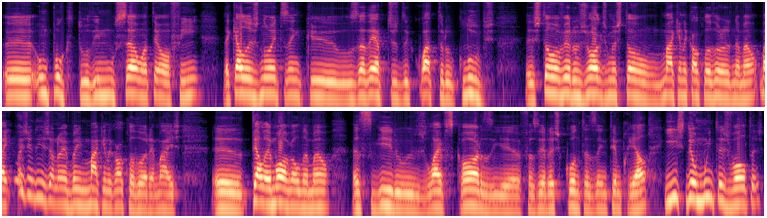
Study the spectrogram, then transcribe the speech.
uh, um pouco de tudo, emoção até ao fim, daquelas noites em que os adeptos de quatro clubes estão a ver os jogos, mas estão máquina calculadora na mão. Bem, hoje em dia já não é bem máquina calculadora, é mais uh, telemóvel na mão, a seguir os live scores e a fazer as contas em tempo real. E isto deu muitas voltas.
